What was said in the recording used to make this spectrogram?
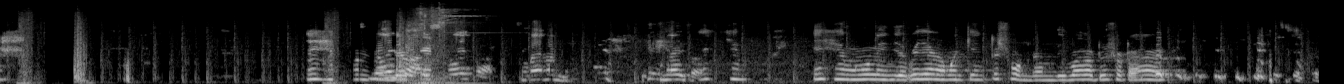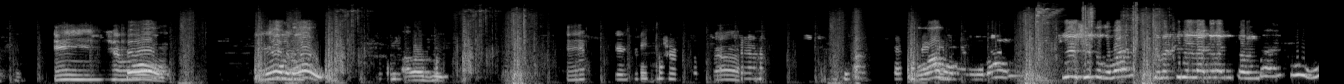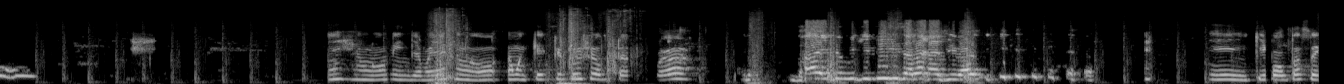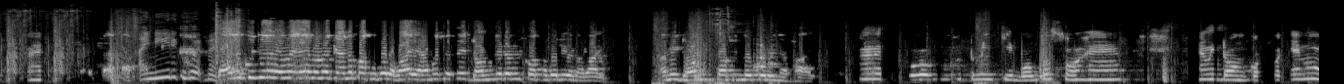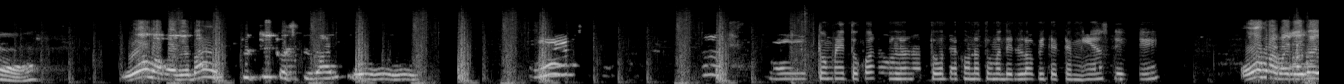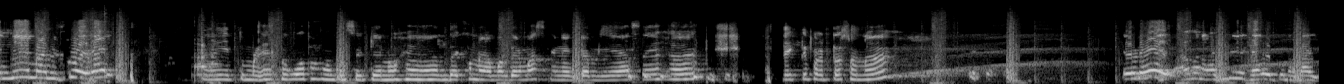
হ্যালো এই এই এই একটা দুশো টাকা আমাকে একটা দিবা ভাই তুমি কি দিছি যারা খাসি ভাই? কি বলতেছো I need equipment. তাহলে তুমি এভাবে এভাবে কেন কথা বলো? ভাই আমার সাথে ঢঙ্গের আমি কথা বলিও না ভাই। আমি ঢং পছন্দ করি না ভাই। তুমি কি বলতেছো? হ্যাঁ আমি ডং করব কেন? ও বাবা রে ভাই তুই কি করছিস ভাই ও, ও, ও। এই তোমরা তো কথা বলো না তো দেখো না তোমাদের লবিতে একটা মেয়ে আছে। ও বাবা রে ভাই মেয়ে মানুষ কই ভাই? এই তোমরা এত কথা বলতেছো কেন? হ্যাঁ দেখো না আমাদের মাঝখানে একটা মেয়ে আছে হ্যাঁ দেখতে পারতেছো না? এবারে আমার হাসি খেলা হচ্ছে না ভাই।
